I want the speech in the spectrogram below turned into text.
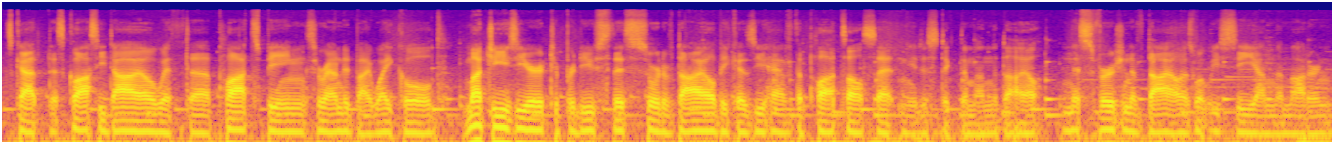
It's got this glossy dial with the plots being surrounded by white gold. Much easier to produce this sort of dial because you have the plots all set and you just stick them on the dial. And this version of dial is what we see on the modern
